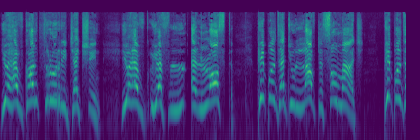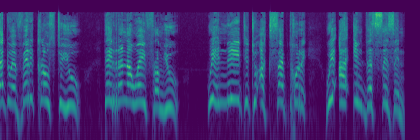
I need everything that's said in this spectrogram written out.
You have gone through rejection. You have you have uh, lost people that you loved so much. People that were very close to you. They ran away from you. We need to accept hori we are in this season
